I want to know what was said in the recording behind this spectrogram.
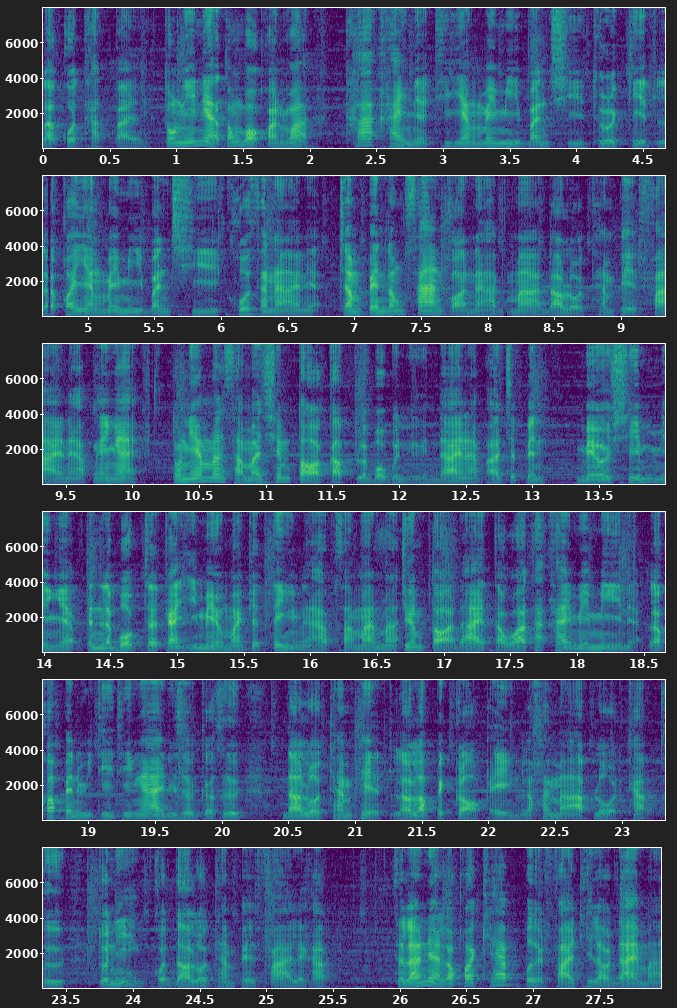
แล้วกดถัดไป ตรงนี้เนี่ยต้องบอกก่อนว่าถ้าใครเนี่ยที่ยังไม่มีบัญชีธุรกิจ แล้วก็ยังไม่มีบัญชีโฆษณาเนี่ยจำเป็นต้องสร้างก่อนนะครับ มาดาวน์โหลดเทมเพลตไฟล์นะครับง่ายๆ ตรงนี้มันสามารถเชื่อมต่อกับระบบอื่นๆได้นะครับ อาจจะเป็น Mailchimp อย่างเงี้ยเป็นระบบจัดการอีเมลมาร์เก็ตติ้งนะครับ สามารถมาเชื่อมต่อได้ แต่ว่าถ้าใครไม่มีเนี่ยเราก็เป็นวิธีที่ง่ายที่สุดก็คือดาวน์โหลดเทมเพลตแล้วเราไปกรอกเอง แล้วค่อยมาอัปโหลดครับคือตัวนี้กดดาวน์โหลดเทมเพลตไฟล์เลยครับ เสร็จแล้วเนี่ยเราก็แค่เปิดไฟล์ที่เราได้มา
